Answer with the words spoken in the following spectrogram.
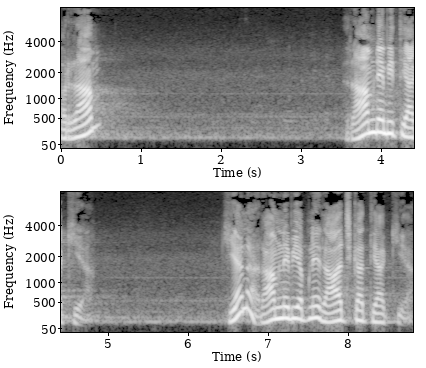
और राम? राम ने भी त्याग किया। किया ना, राम ने भी अपने राज का त्याग किया।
